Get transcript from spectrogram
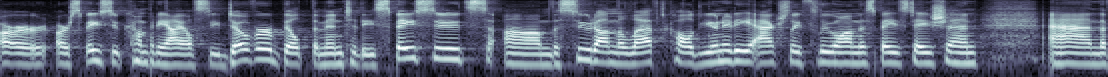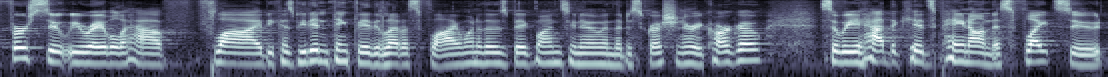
Our, our spacesuit company, ILC Dover, built them into these spacesuits. Um, the suit on the left called Unity actually flew on the space station. And the first suit we were able to have fly because we didn't think they'd let us fly one of those big ones, you know, in the discretionary cargo. So we had the kids paint on this flight suit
